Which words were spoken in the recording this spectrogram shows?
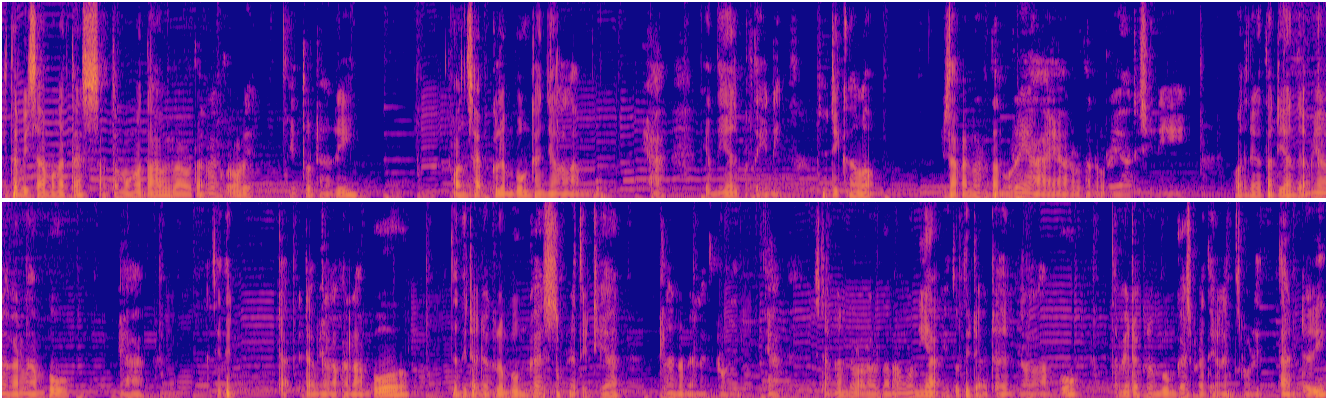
kita bisa mengetes atau mengetahui larutan elektrolit itu dari konsep gelembung dan nyala lampu ya intinya seperti ini. Jadi kalau misalkan larutan urea ya larutan urea di sini oh ternyata dia tidak menyalakan lampu ya. Jadi tidak tidak menyalakan lampu dan tidak ada gelembung gas berarti dia adalah non elektrolit ya. Sedangkan kalau larutan amonia itu tidak ada nyala lampu tapi ada gelembung gas berarti elektrolit. Dan dari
